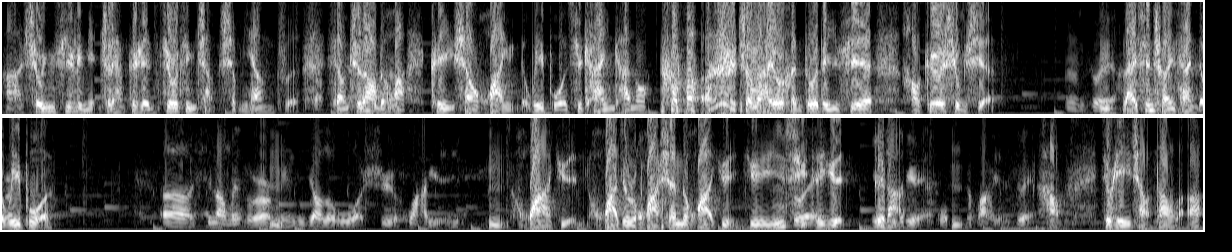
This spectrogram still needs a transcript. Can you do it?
啊，收音机里面这两个人究竟长什么样子？想知道的话，可以上华允的微博去看一看哦，上面还有很多的一些好歌，是不是？嗯，对，来宣传一下你的微博。呃，新浪微博名字叫做我是华云。嗯，华云，华就是华山的华，允允许的允，对吧？嗯，华云，对，好，就可以找到了啊。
